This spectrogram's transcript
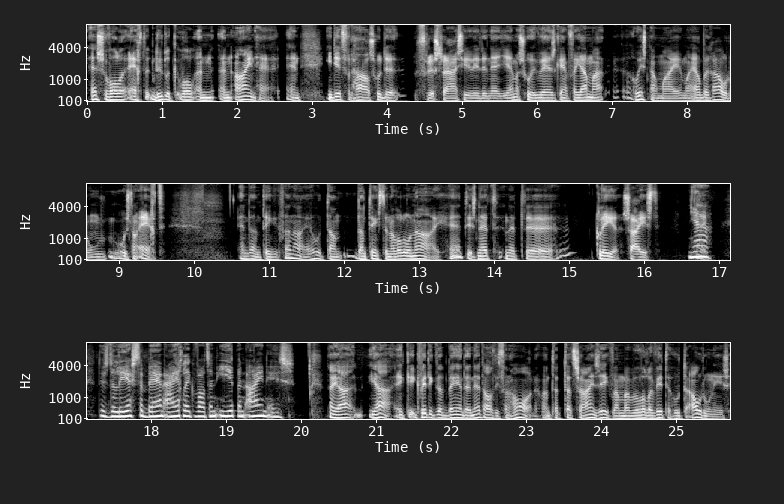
hè, ze willen echt duidelijk wel een, een ein hebben. En in dit verhaal zo de frustratie weer net, ja, maar zo ik wees van, ja, maar hoe is het nou maar, maar Elberg Hoe is het nou echt? En dan denk ik van, nou ja, goed, dan, dan denk je er nog wel naar. Het is net, net uh, clear, saaiest. Ja, nee. dus de leerste ben eigenlijk wat een iep en ein is. Nou ja, ja ik, ik weet ik dat ben je er net altijd van horen. Want dat, dat zijn ze ik, maar we willen weten hoe het oude is.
